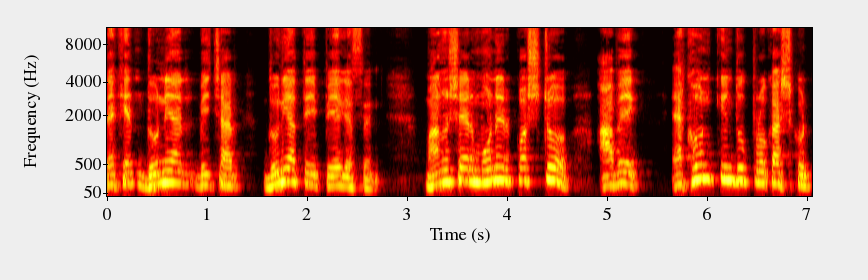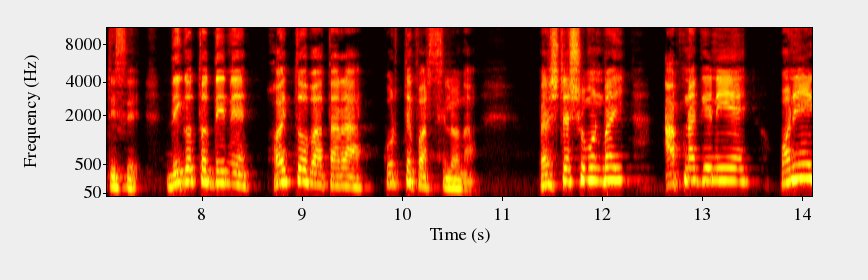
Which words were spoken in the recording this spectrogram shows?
দেখেন দুনিয়ার বিচার দুনিয়াতেই পেয়ে গেছেন। মানুষের মনের কষ্ট, আবেগ এখন কিন্তু প্রকাশ করতেছে। বিগত দিনে হয়তো বা তারা করতে পারছিল না। ব্যারিস্টার সুমন ভাই, আপনাকে নিয়ে অনেক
